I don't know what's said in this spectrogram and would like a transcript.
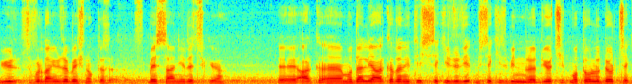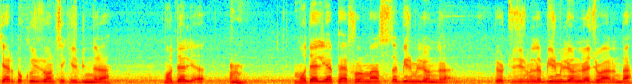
100, sıfırdan 100'e 5.5 saniyede çıkıyor. E, arka, e, model Y arkadan itiş 878 bin lira diyor. Çift motorlu 4 çeker 918 bin lira. Model Y Model Y performans da 1 milyon lira. 420 lira, 1 milyon lira civarında.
